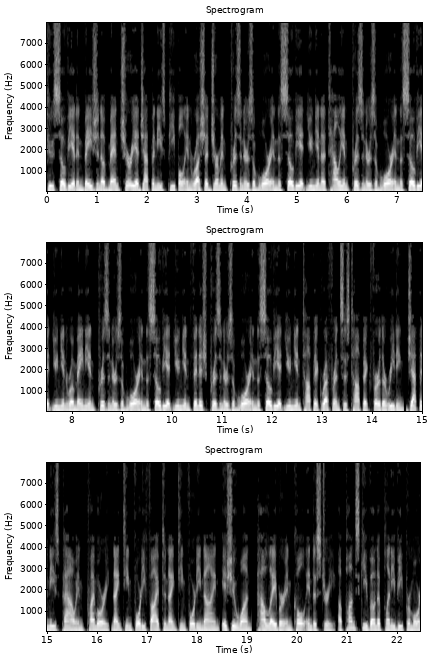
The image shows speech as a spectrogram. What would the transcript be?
II Soviet invasion of Manchuria Japanese people in Russia German prisoners of war in the Soviet Union Italian prisoners of war in the Soviet Union Romanian prisoners of war in the Soviet Union Finnish prisoners of war in the Soviet Union topic References topic Further reading Japanese POW in Primory 1945–1949 Issue 1, POW Labor in Coal Industry Aponsky Vonopleny v Primor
